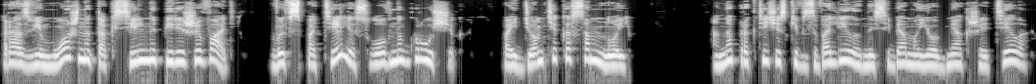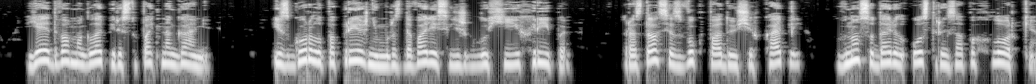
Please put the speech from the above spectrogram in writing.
разве можно так сильно переживать? Вы вспотели, словно грузчик. Пойдемте-ка со мной». Она практически взвалила на себя мое обмякшее тело, я едва могла переступать ногами. Из горла по-прежнему раздавались лишь глухие хрипы. Раздался звук падающих капель, в нос ударил острый запах хлорки.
